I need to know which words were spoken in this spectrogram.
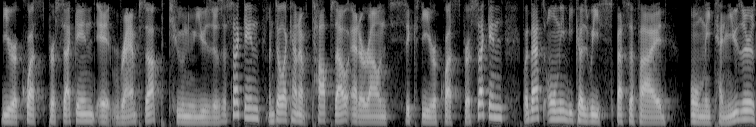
the requests per second, it ramps up two new users a second until it kind of tops out at around 60 requests per second. But that's only because we specified only 10 users.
